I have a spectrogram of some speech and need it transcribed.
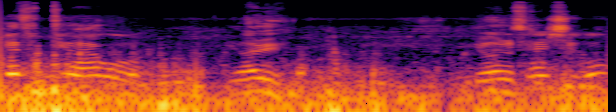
캐스팅하고 열, 열 세시고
